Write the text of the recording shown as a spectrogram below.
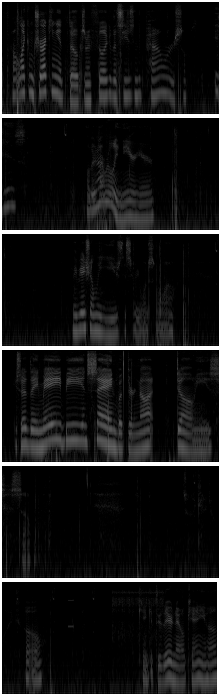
I don't like him tracking it though, because I feel like that's using the power or something. It is. Well, they're not really near here. Maybe I should only use this every once in a while. He said they may be insane, but they're not dummies, so. That's what I kind of don't like. Uh oh. Can't get through there now, can you, huh?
